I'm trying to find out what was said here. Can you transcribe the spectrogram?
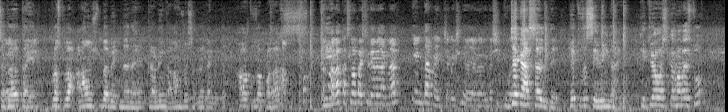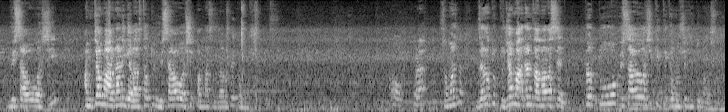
सगळं काय प्लस तुला अलाउन्स सुद्धा भेटणार आहे. ट्रॅव्हलिंग अलाउन्स सगळं काय भेटतं. हा तुझा पगार कसला पैसे द्यावे लागणार? इंटरनेटचे पैसे द्यावे लागणार इथं जे काय असेल ते. हे तुझं सेविंग आहे. कितव्या वर्षी करणार आहेस तू? विसाव्या वर्षी. आमच्या मार्गाने गेलास तर तू विसाव्या वर्षी पन्नास हजार रुपये कमवू शकतोस. हो पुढं? समजलं? जर का तू तुझ्या मार्गाने जाणार असेल तर तू विसाव्या वर्षी किती कमवशील हे तुम्हाला सांग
